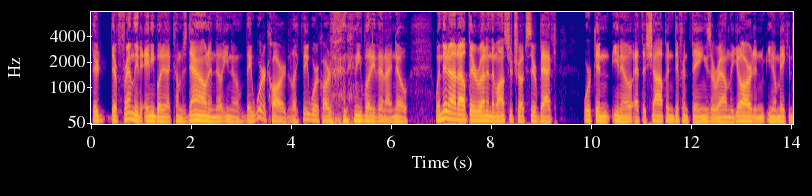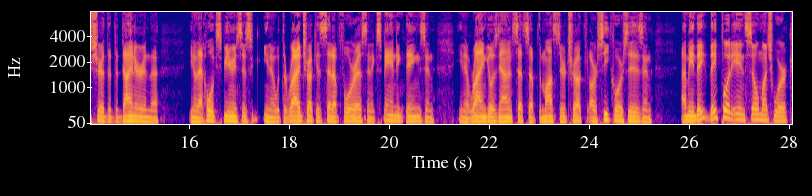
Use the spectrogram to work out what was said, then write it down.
they're they're friendly to anybody that comes down and they'll you know they work hard like they work harder than anybody that I know when they're not out there running the monster trucks they're back working you know at the shop and different things around the yard and you know making sure that the diner and the you know that whole experience is you know with the ride truck is set up for us and expanding things and you know Ryan goes down and sets up the monster truck RC courses and I mean they they put in so much work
